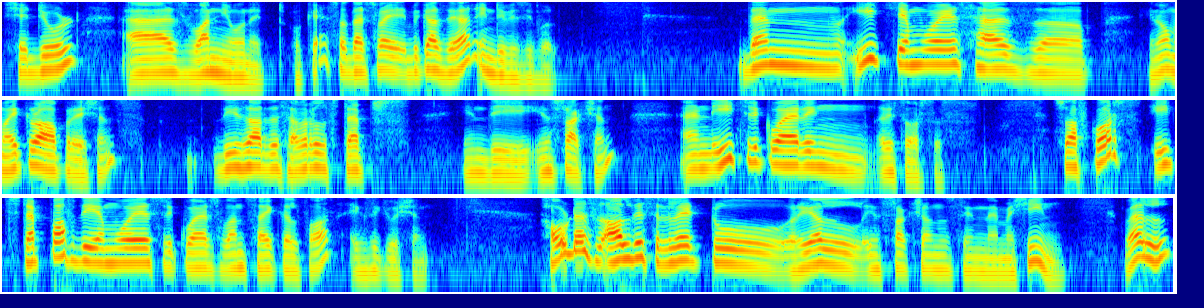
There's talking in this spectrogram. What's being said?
scheduled as one unit. Okay. So, that is why because they are indivisible. then each MOS has uh, you know micro operations these are the several steps in the instruction and each requiring resources. So, of course, each step of the MOS requires one cycle for execution. How does all this relate to real instructions in a machine? Well,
